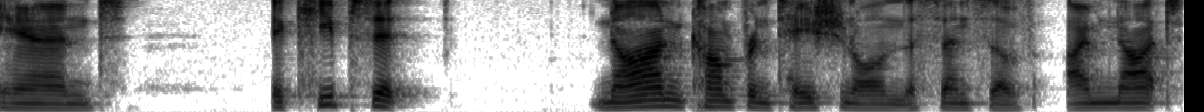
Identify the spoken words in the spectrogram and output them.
And it keeps it non confrontational in the sense of I'm not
